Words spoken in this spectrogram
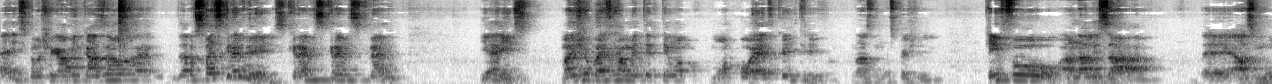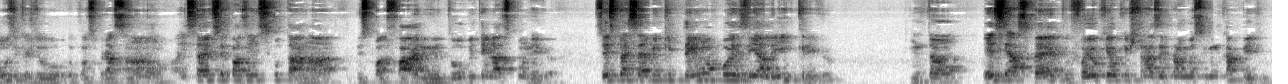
é isso. Quando eu chegava em casa, eu, era só escrever. Escreve, escreve, escreve. E é isso. Mas Gilberto realmente ele tem uma, uma poética incrível nas músicas dele. Quem for analisar é, as músicas do, do Conspiração, isso aí você pode escutar na, no Spotify, no YouTube, tem lá disponível. Vocês percebem que tem uma poesia ali incrível. Então, esse aspecto foi o que eu quis trazer para o meu segundo capítulo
